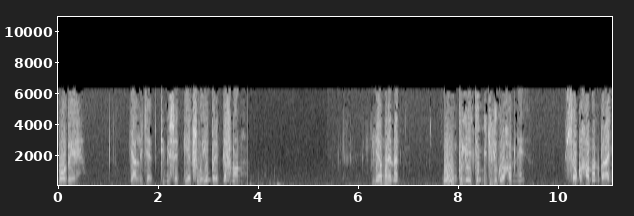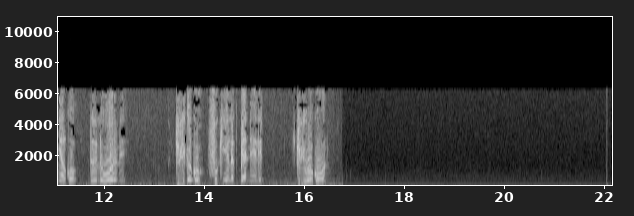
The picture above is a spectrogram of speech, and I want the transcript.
boobee jàll ca timis ak geeg suba yépp rek def noonu lee ne nag boo umpalee jëmmi julli ne soo ba ràññal ko la ne julli ga ko fukkiyel ak julli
